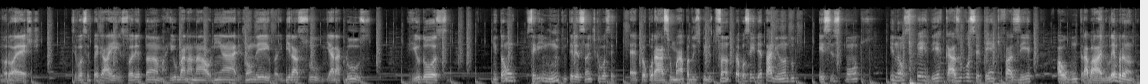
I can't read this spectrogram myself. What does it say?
Noroeste. Se você pegar aí Soretama, Rio Bananal, Linhares, João Neiva, Ibiraçu e Aracruz, Rio Doce. Então seria muito interessante que você é, procurasse o mapa do Espírito Santo para você ir detalhando esses pontos e não se perder caso você tenha que fazer algum trabalho. Lembrando,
